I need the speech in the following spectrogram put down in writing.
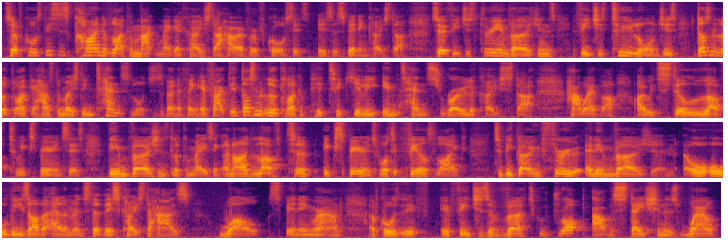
So of course this is kind of like a Mack Mega Coaster, however of course it's, a spinning coaster. So it features three inversions, it features two launches, it doesn't look like it has the most intense launches of anything. In fact it doesn't look like a particularly intense roller coaster. However, I would still love to experience this. The inversions look amazing and I'd love to experience what it feels like to be going through an inversion or all these other elements that this coaster has while spinning round. Of course, it, it features a vertical drop out the station as well.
